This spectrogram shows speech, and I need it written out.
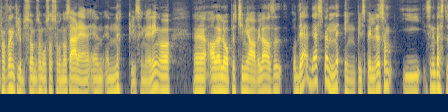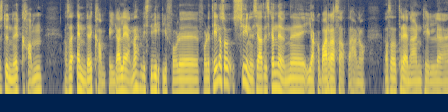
For en klubb som, som Osasona så er det en, en nøkkelsignering. Og uh, Adrian Lopez, Chimi Avila altså, Og det, det er spennende enkeltspillere som i sine beste stunder kan altså, endre et kampbilde alene, hvis de virkelig får det, får det til. Og så synes jeg at vi skal nevne Jacob Arrazata her nå. Altså treneren til uh,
